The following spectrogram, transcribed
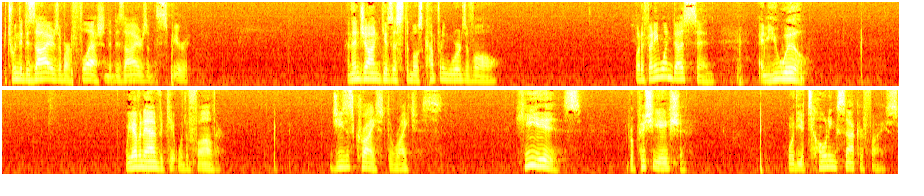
between the desires of our flesh and the desires of the Spirit. And then John gives us the most comforting words of all. But if anyone does sin, and you will, We have an advocate with the Father Jesus Christ, the righteous. He is the propitiation or the atoning sacrifice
